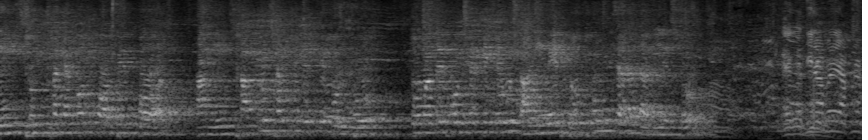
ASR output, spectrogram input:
এই শ্রদ্ধা জ্ঞাপন পর্বের পর আমি ছাত্রছাত্রীদেরকে বলব তোমাদের থেকে কেউ তালিমের প্রথমে যারা দাঁড়িয়েছ? আপনার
